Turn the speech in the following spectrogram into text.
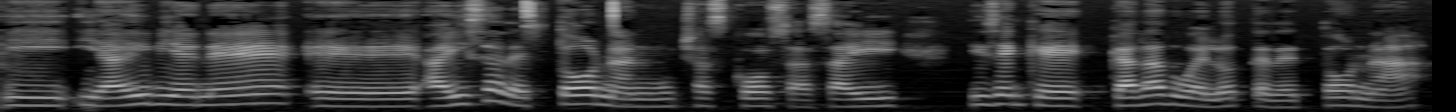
Y, ahí viene, eh, ahí se detonan muchas cosas. Ahí dicen que cada duelo te detona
